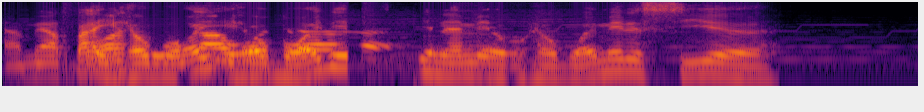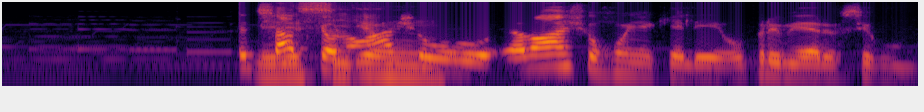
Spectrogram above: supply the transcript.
A minha Vai, Hellboy, Hellboy merecia, né, meu? Hellboy merecia. Você sabe que eu não, um... acho, eu não acho ruim aquele, o primeiro e o segundo.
